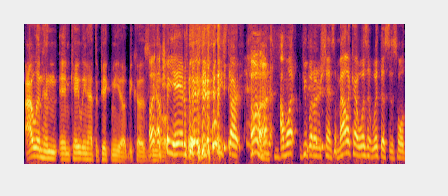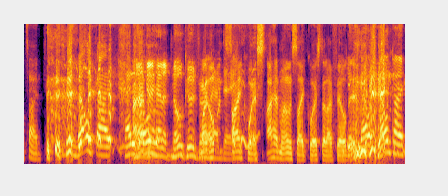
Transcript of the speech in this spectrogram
Alan and, and Kayleen had to pick me up because you Oh, know, okay, yeah. yeah, Before we start, Hold I on. want, I want people to understand. So Malachi wasn't with us this whole time. Malachi had his That own. had a no good, very my bad own day. side quest. I had my own side quest that I failed Yeah, in. Mal- Malachi,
